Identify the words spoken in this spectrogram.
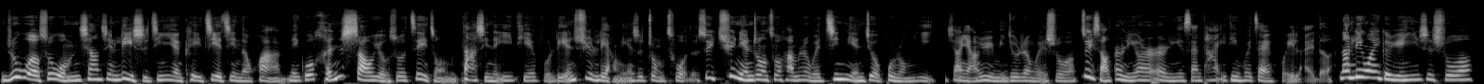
如果说我们相信历史经验可以借鉴的话，美国很少有说这种大型的 ETF 连续两年是重挫的，所以去年重挫，他们认为今年就不容易。像杨玉明就认为说，最少二零二二零三它一定会再回来的。那另外一个原因是说，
